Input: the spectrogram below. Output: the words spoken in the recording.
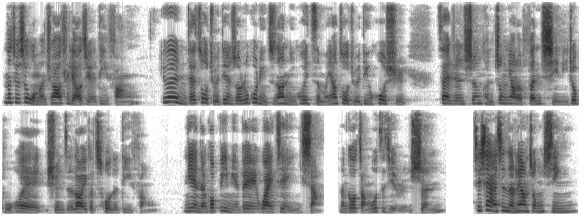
那就是我们需要去了解的地方。因为你在做决定的时候，如果你知道你会怎么样做决定，或许在人生很重要的分歧，你就不会选择到一个错的地方。你也能够避免被外界影响，能够掌握自己的人生。接下来是能量中心。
